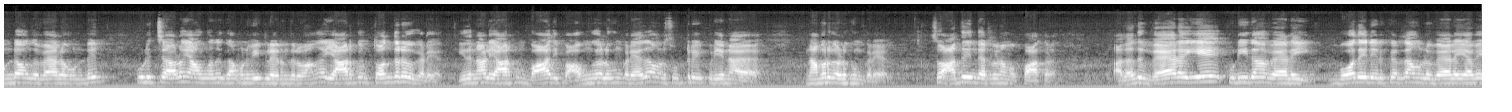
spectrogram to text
உண்டு அவங்க வேலை உண்டு. குளித்தாலும் அவங்க வந்து கவர்மெண்ட் வீட்டில் இருந்துருவாங்க. யாருக்கும் தொந்தரவு கிடையாது. இதனால் யாருக்கும் பாதிப்பு அவங்களுக்கும் கிடையாது. அவங்களை சுற்றிக்கூடிய ந நபர்களுக்கும் கிடையாது. ஸோ அது இந்த இடத்துல நம்ம பார்க்குறோம். அதாவது வேலையே குடி தான் வேலை. போதையில் இருக்கிறது தான் அவங்களோட வேலையாகவே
